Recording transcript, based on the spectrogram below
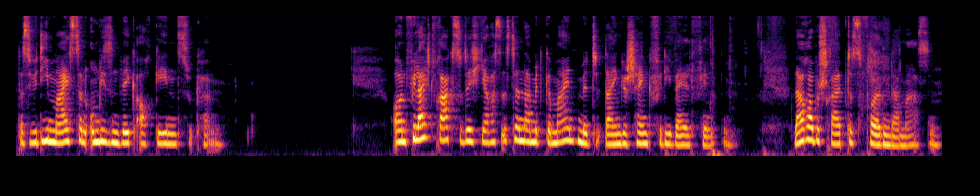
dass wir die meistern, um diesen Weg auch gehen zu können. Und vielleicht fragst du dich, ja, was ist denn damit gemeint mit dein Geschenk für die Welt finden? Laura beschreibt es folgendermaßen.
